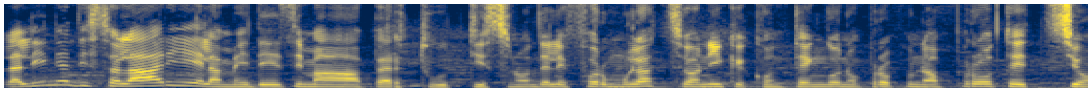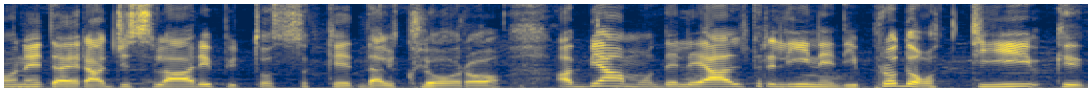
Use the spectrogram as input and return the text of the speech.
La linea di solari è la medesima per tutti, sono delle formulazioni che contengono proprio una protezione dai raggi solari piuttosto che dal cloro. Abbiamo delle altre linee di prodotti che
